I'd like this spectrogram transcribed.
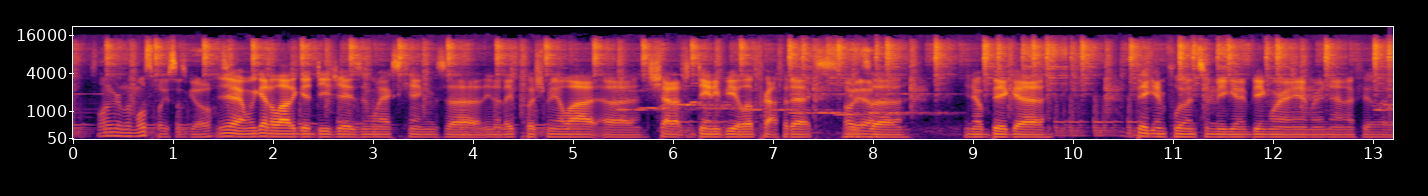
It's longer than most places go. yeah, and we got a lot of good DJs in Wax Kings. Uh, you know, they pushed me a lot. Uh, shout out to Danny Vila, Prophet X. Oh, yeah. You know, big, uh, big influence in me getting- being where I am right now. I feel like.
